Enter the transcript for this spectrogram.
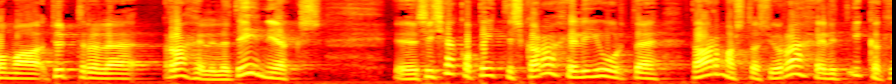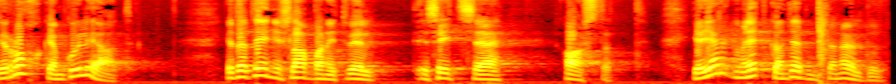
oma tütrele Rahelile teenijaks siis Jakob peitis ka Raheli juurde, ta armastas ju Rahelit ikkagi rohkem kui Lead. ja ta teenis Laabanit veel seitse aastat. ja järgmine hetk on tead, mis on öeldud?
